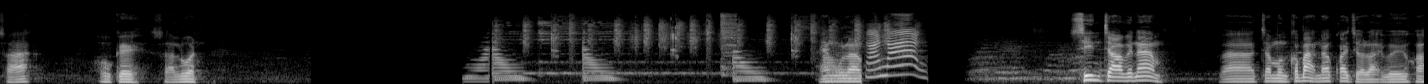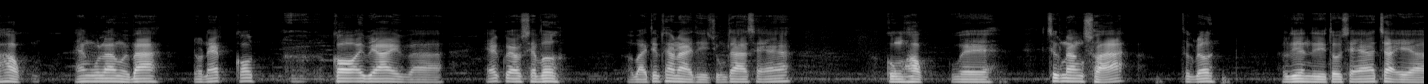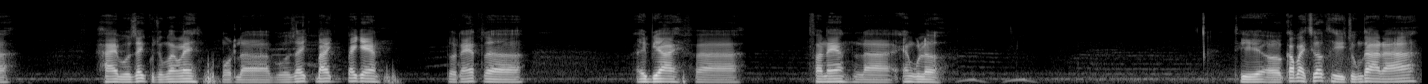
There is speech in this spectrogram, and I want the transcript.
xóa ok xóa luôn. Angola Xin chào Việt Nam. Và chào mừng các bạn đã quay trở lại với khóa học. Angular 13 .NET Code Core API và SQL Server. Ở bài tiếp theo này thì chúng ta sẽ cùng học về chức năng xóa thực đơn. Đầu tiên thì tôi sẽ chạy uh, hai project của chúng ta lên, một là project back backend .NET uh, ờ, API và frontend là Angular. Thì ở các bài trước thì chúng ta đã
